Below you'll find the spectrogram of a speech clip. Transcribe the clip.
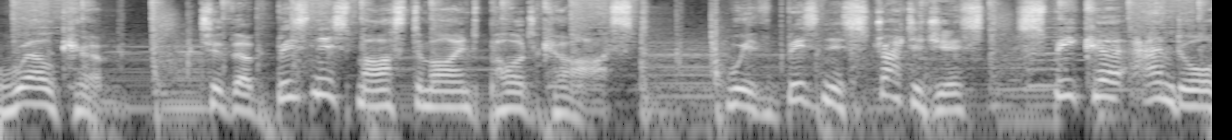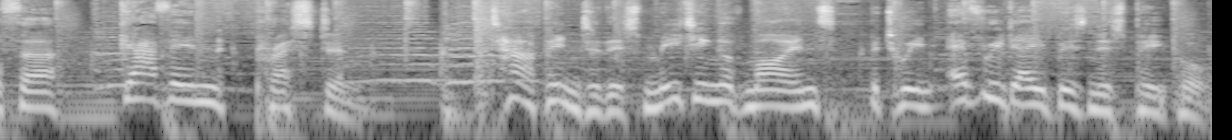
Welcome to the Business Mastermind podcast with business strategist, speaker, and author Gavin Preston. Tap into this meeting of minds between everyday business people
